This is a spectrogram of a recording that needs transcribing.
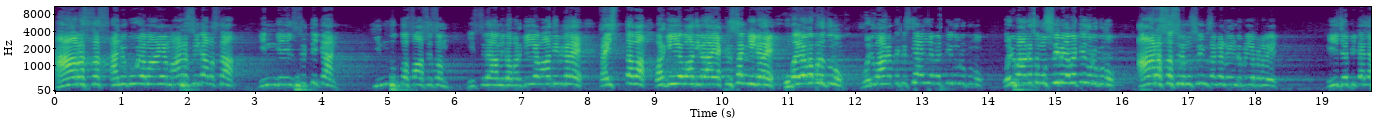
ആർ എസ് എസ് അനുകൂലമായ മാനസികാവസ്ഥ ഇന്ത്യയിൽ സൃഷ്ടിക്കാൻ ഹിന്ദുത്വ ഫാസിസം ഇസ്ലാമിക വർഗീയവാദികളെ ക്രൈസ്തവ വർഗീയവാദികളായ ക്രിസംഗികളെ ഉപയോഗപ്പെടുത്തുന്നു. ഒരു ഭാഗത്ത് ക്രിസ്ത്യാനിയെ വെട്ടി നുറുക്കുന്നു ഒരു ഭാഗത്ത് മുസ്ലിമിനെ വെട്ടി നുറുക്കുന്നു ആർ എസ് എസിന് മുസ്ലിം സംഘടനയുണ്ട് പ്രിയപ്പെട്ടവരെ. ബി ജെ പിക്കല്ല.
